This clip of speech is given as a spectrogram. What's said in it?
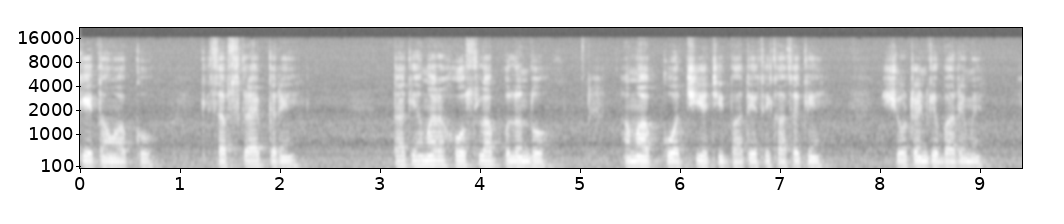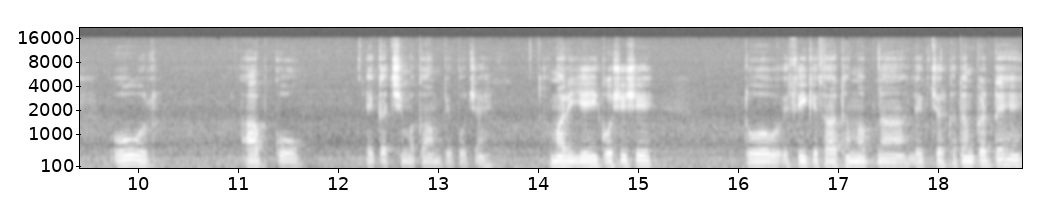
कहता हूँ आपको कि सब्सक्राइब करें ताकि हमारा हौसला बुलंद हो। हम आपको अच्छी अच्छी बातें सिखा सकें शॉर्ट हैंड के बारे में और आपको एक अच्छे मकाम पे पहुँचाएँ। हमारी यही कोशिश है। तो इसी के साथ हम अपना लेक्चर ख़त्म करते हैं।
